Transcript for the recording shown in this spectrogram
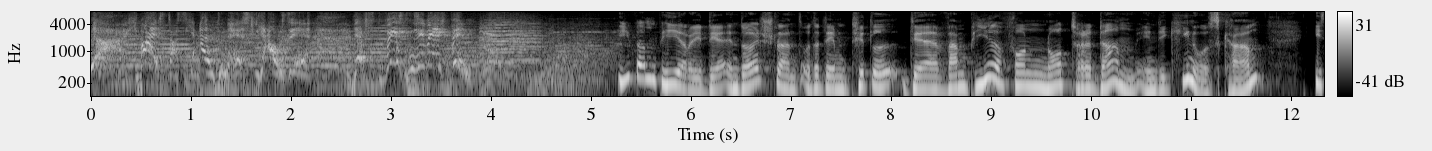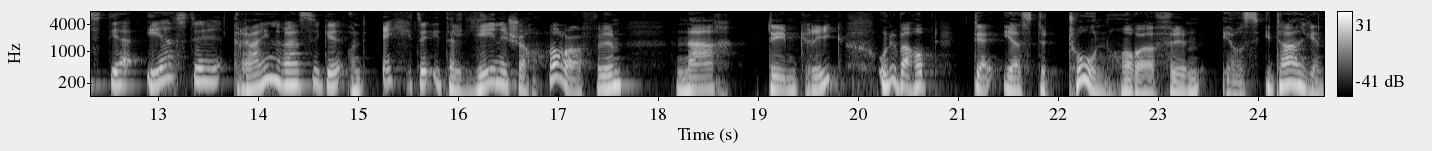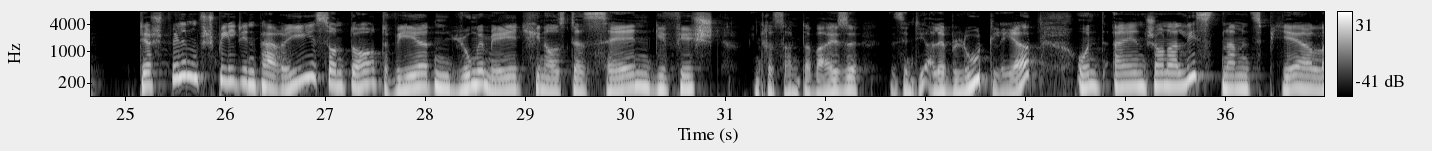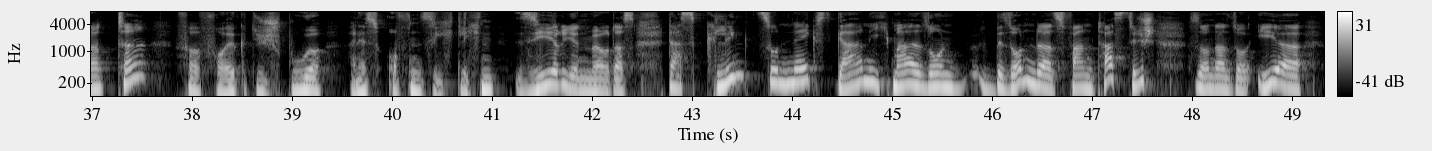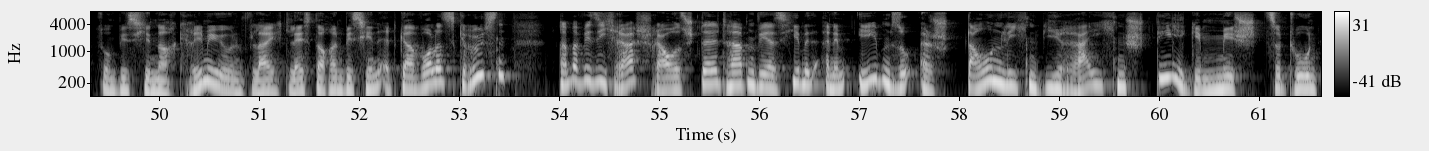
Ja, ich weiß, dass ich alt und hässlich aussehe! Jetzt wissen Sie, wer ich bin! I Vampiri, der in Deutschland unter dem Titel Der Vampir von Notre Dame in die Kinos kam, ist der erste reinrassige und echte italienische Horrorfilm nach dem Krieg und überhaupt der erste Tonhorrorfilm aus Italien. Der Film spielt in Paris und dort werden junge Mädchen aus der Seine gefischt Interessanterweise sind die alle blutleer und ein Journalist namens Pierre Latin verfolgt die Spur eines offensichtlichen Serienmörders. Das klingt zunächst gar nicht mal so besonders fantastisch, sondern so eher so ein bisschen nach Krimi und vielleicht lässt auch ein bisschen Edgar Wallace grüßen. Aber wie sich rasch herausstellt, haben wir es hier mit einem ebenso erstaunlichen wie reichen Stil gemischt zu tun.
